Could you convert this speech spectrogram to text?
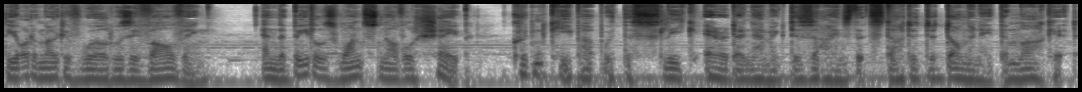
The automotive world was evolving, and the Beetle's once novel shape couldn't keep up with the sleek aerodynamic designs that started to dominate the market.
